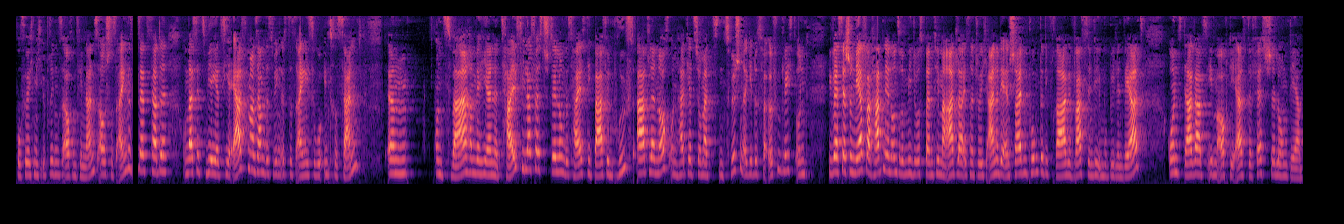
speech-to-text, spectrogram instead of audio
wofür ich mich übrigens auch im Finanzausschuss eingesetzt hatte. Und was jetzt wir jetzt hier erstmals haben, deswegen ist das eigentlich so interessant. Ähm, und zwar haben wir hier eine Teilfehlerfeststellung. Das heißt, die BaFin prüft Adler noch und hat jetzt schon mal ein Zwischenergebnis veröffentlicht. Und wie wir es ja schon mehrfach hatten in unseren Videos beim Thema Adler, ist natürlich einer der entscheidenden Punkte die Frage, was sind die Immobilien wert? Und da gab es eben auch die erste Feststellung der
